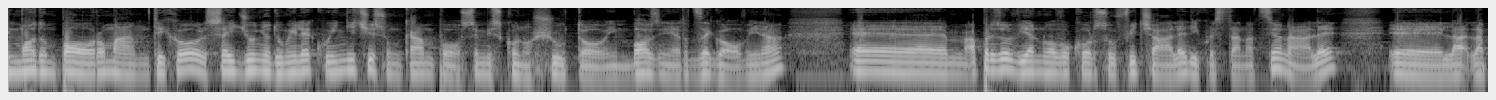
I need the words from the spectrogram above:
in modo un po' romantico, il 6 giugno 2015 su un campo semisconosciuto in Bosnia-Herzegovina ehm, ha preso il via il nuovo corso ufficiale di questa nazionale eh, la- la-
